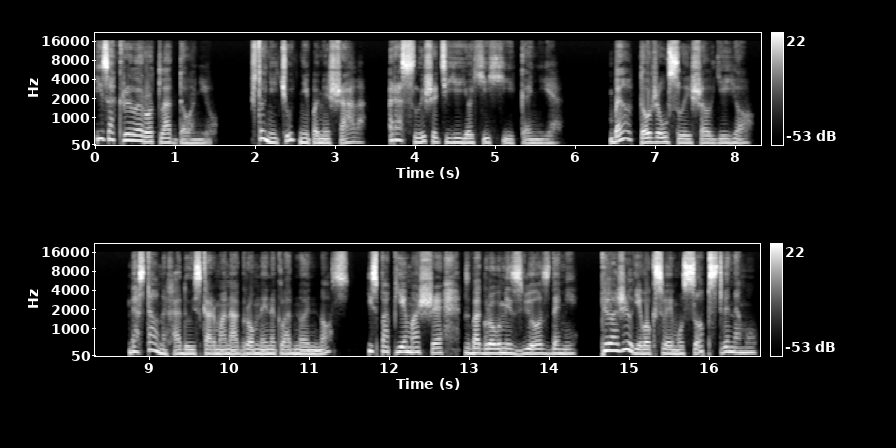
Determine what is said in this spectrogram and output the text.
и закрыла рот ладонью, что ничуть не помешало расслышать ее хихиканье. Белл тоже услышал ее. Достал на ходу из кармана огромный накладной нос из папье-маше с багровыми звездами, приложил его к своему собственному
